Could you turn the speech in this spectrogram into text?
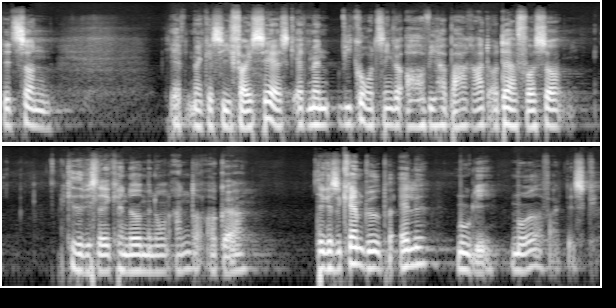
Lidt sådan, ja, man kan sige farisæisk, at man, vi går og tænker, åh, vi har bare ret, og derfor så gider vi slet ikke have noget med nogen andre at gøre. Det kan se grimt ud på alle mulige måder faktisk.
